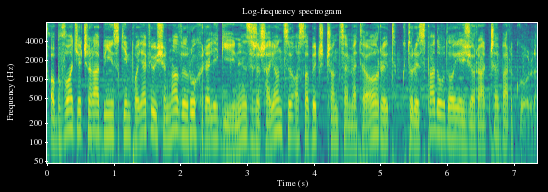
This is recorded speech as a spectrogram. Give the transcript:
W obwodzie czelabińskim pojawił się nowy ruch religijny zrzeszający osoby czczące meteoryt, który spadł do jeziora Czebarkul.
